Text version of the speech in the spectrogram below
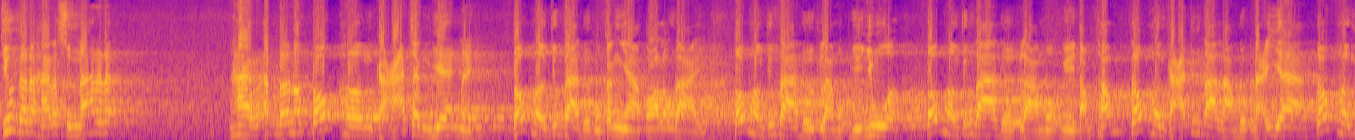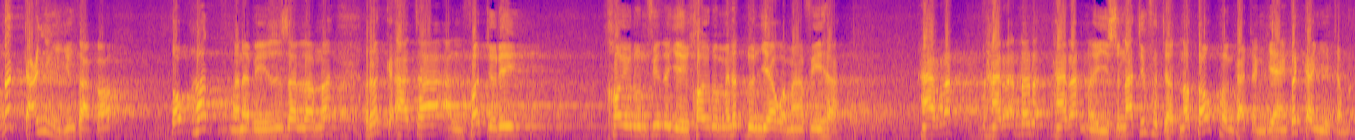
trước đó đó, hai rắc sunnah đó đó. Hai rắc đó nó tốt hơn cả trần gian này. Tốt hơn chúng ta được một căn nhà to lâu đài. Tốt hơn chúng ta được là một vị vua. Tốt hơn chúng ta được là một vị tổng thống. Tốt hơn cả chúng ta làm được đại gia. Tốt hơn tất cả những gì chúng ta có. Tốt hết mà Nabi Sallam nói rất ata al fajri khairun fi gì? Khairun min dunya wa ma fiha. Hai rắc hai rách đó hai rách này sunnah trước phát nó tốt hơn cả trần gian, tất cả gì trong đó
